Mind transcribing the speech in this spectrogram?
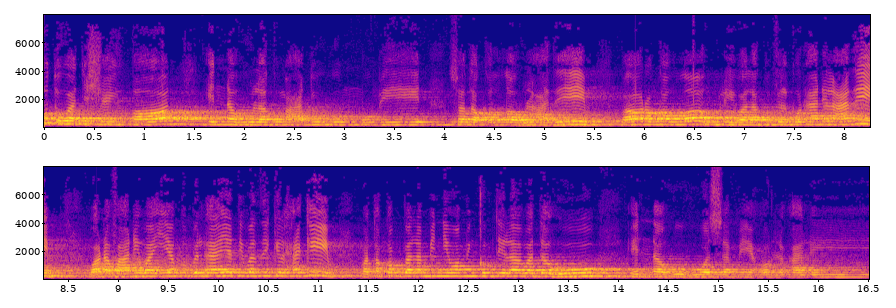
khutuwatis syaitan innahu lakum aduwwun مبين. صدق الله العظيم. بارك الله لي ولكم في القرآن العظيم. ونفعني وإياكم بالآية والذكر الحكيم. وتقبل مني ومنكم تلاوته. إنه هو السميع العليم.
